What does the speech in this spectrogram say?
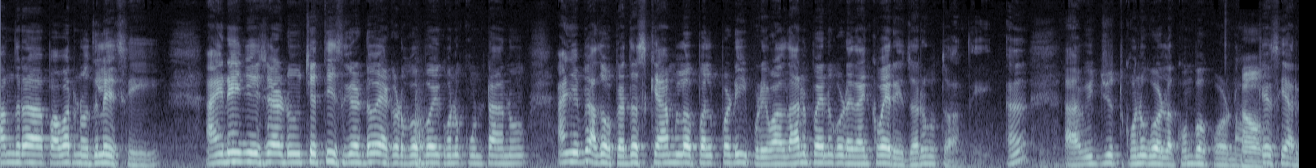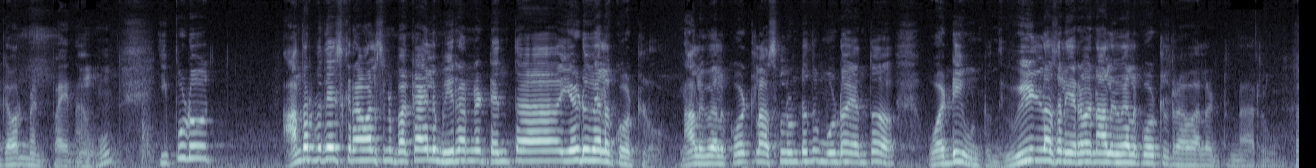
ఆంధ్ర పవర్ను వదిలేసి ఆయన ఏం చేశాడు? ఛత్తీస్గఢ్ ఎక్కడికో పోయి కొనుక్కుంటాను అని చెప్పి అదొక పెద్ద స్కామ్లో పల్పడి ఇప్పుడు ఇవాళ దానిపైన కూడా ఎంక్వైరీ జరుగుతోంది. విద్యుత్ కొనుగోళ్ళ కుంభకోణం. కేసీఆర్ గవర్నమెంట్ పైన. ఇప్పుడు ఆంధ్రప్రదేశ్కి రావాల్సిన బకాయిలు మీరు అన్నట్టు ఎంత? ఏడు వేల కోట్లు. నాలుగు వేల కోట్లు అసలు ఉంటుంది మూడో ఎంతో వడ్డీ ఉంటుంది. వీళ్ళు అసలు ఇరవై నాలుగు వేల కోట్లు రావాలంటున్నారు.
